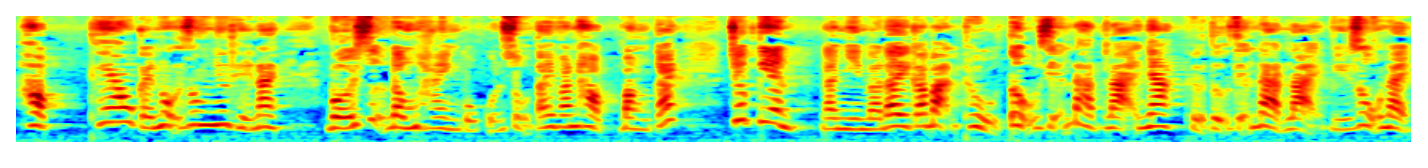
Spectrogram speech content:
học theo cái nội dung như thế này. Với sự đồng hành của cuốn sổ tay văn học bằng cách trước tiên là nhìn vào đây các bạn thử tự diễn đạt lại nha thử tự diễn đạt lại. Ví dụ này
